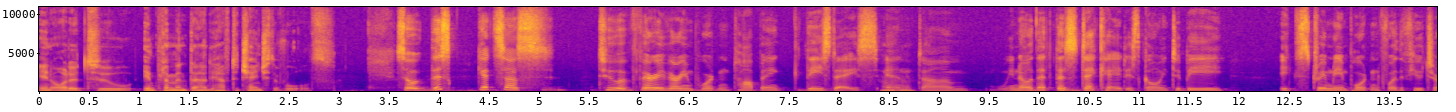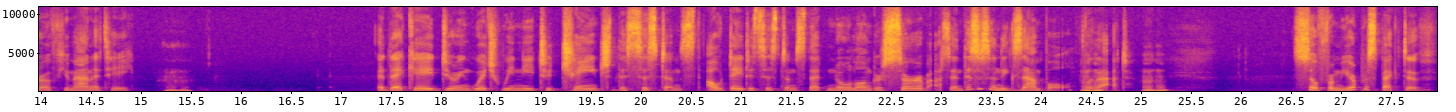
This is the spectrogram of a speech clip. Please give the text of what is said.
in order to implement that, you have to change the rules. So this gets us to a very, very important topic these days, mm-hmm. and um, we know that this decade is going to be extremely important for the future of humanity. Mm-hmm a decade during which we need to change the systems, outdated systems that no longer serve us. And this is an example for mm-hmm. that. Mm-hmm. So, from your perspective,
